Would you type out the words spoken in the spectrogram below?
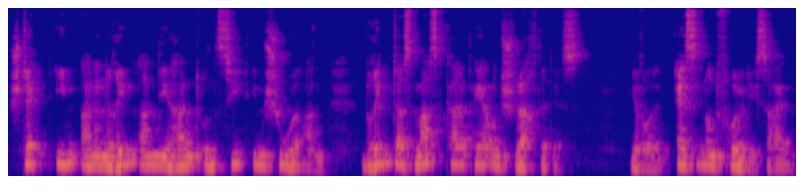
steckt ihm einen Ring an die Hand und zieht ihm Schuhe an, bringt das Mastkalb her und schlachtet es. Wir wollen essen und fröhlich sein,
